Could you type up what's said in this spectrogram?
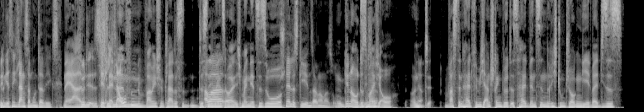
bin jetzt nicht langsam unterwegs. naja, ich würde es jetzt Schlendern laufen. war mir schon klar, dass du das Aber- nicht meinst, aber ich meine jetzt so Schnelles Gehen, sagen wir mal so. Genau, das mache ich auch. Und was dann halt für mich anstrengend wird, ist halt, wenn es in Richtung Joggen geht, weil dieses,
